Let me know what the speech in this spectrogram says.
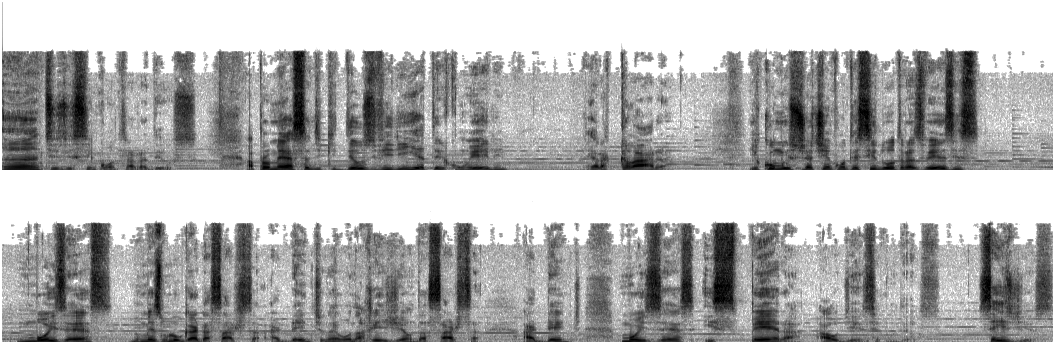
antes de se encontrar a Deus. A promessa de que Deus viria ter com ele era clara. E como isso já tinha acontecido outras vezes, Moisés, no mesmo lugar da sarça ardente, né, ou na região da sarça ardente, Moisés espera a audiência com Deus. Seis dias,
